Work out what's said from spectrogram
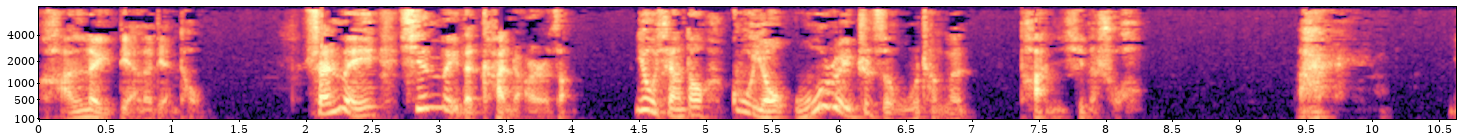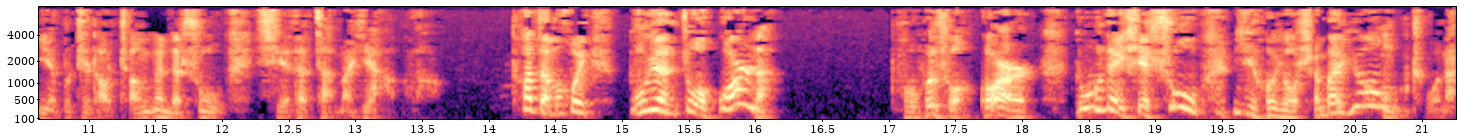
含泪点了点头，沈伟欣慰的看着儿子，又想到故有吴瑞之子吴承恩，叹息的说：“哎，也不知道承恩的书写的怎么样了，他怎么会不愿做官呢？”不做官儿读那些书又有什么用处呢？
